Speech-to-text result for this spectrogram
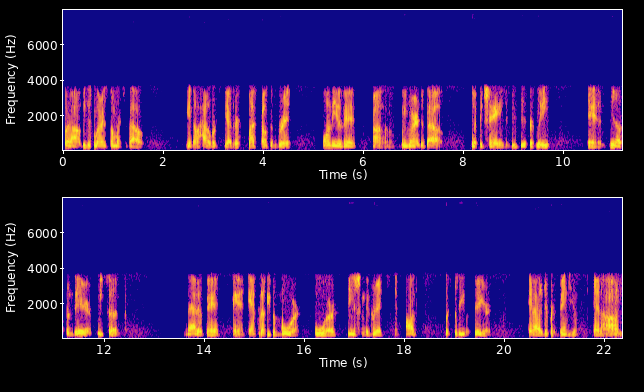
but uh, we just learned so much about you know how to work together. Myself and Britt on the event, um, we learned about what to change and do differently, and you know from there we took that event and amped it up even more for Views from the Grits in August, which was even bigger and at a different venue. And um,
